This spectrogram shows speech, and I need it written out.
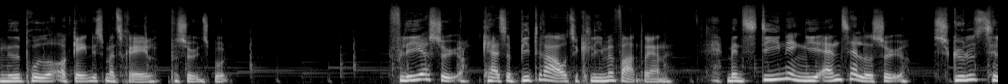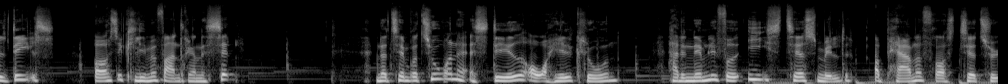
nedbryder organisk materiale på søens bund. Flere søer kan altså bidrage til klimaforandringerne, men stigningen i antallet af søer skyldes til dels også klimaforandringerne selv. Når temperaturerne er steget over hele kloden, har det nemlig fået is til at smelte og permafrost til at tø.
